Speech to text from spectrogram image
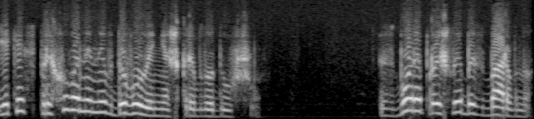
Якесь приховане невдоволення шкребло душу. Збори пройшли безбарвно.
